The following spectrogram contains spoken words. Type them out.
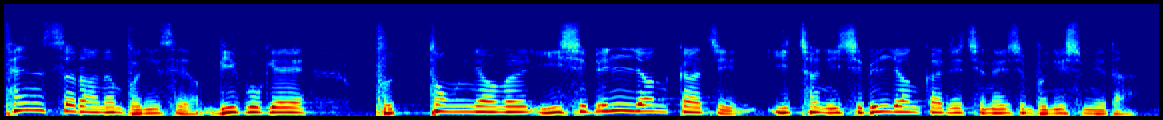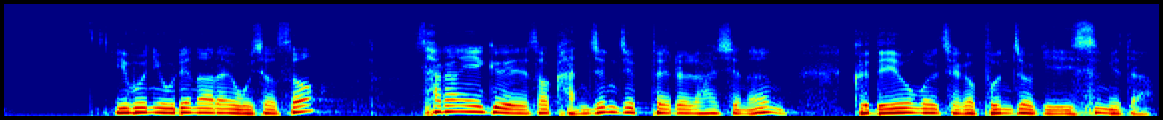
펜스라는 분이세요. 미국의 부통령을 21년까지 2021년까지 지내신 분이십니다. 이분이 우리나라에 오셔서 사랑의 교회에서 간증 집회를 하시는 그 내용을 제가 본 적이 있습니다.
